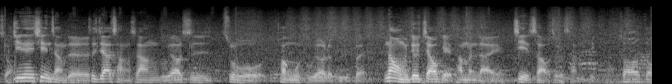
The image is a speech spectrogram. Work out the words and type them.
种。今天现场的这家厂商主要是做矿物涂料的部分，那我们就交给他们来介绍这个产品。走走，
